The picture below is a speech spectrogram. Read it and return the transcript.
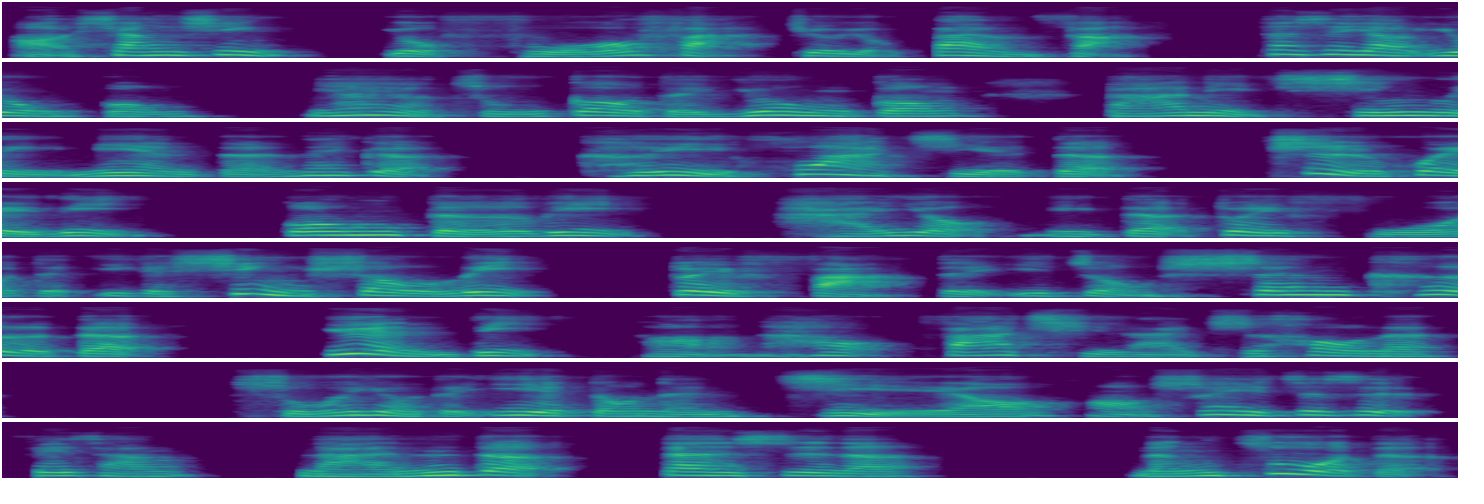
啊，相信。有佛法就有办法，但是要用功，你要有足够的用功，把你心里面的那个可以化解的智慧力、功德力，还有你的对佛的一个信受力、对法的一种深刻的愿力啊，然后发起来之后呢，所有的业都能解哦，哦，所以这是非常难的，但是呢，能做的。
